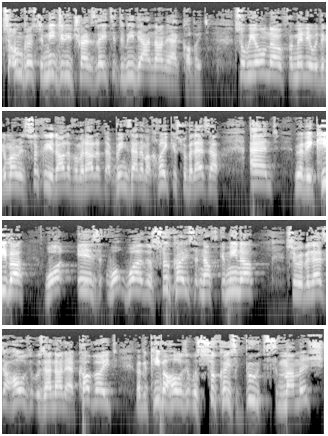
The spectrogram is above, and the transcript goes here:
So Onkelos immediately translated to be the Anan HaKovit. So we all know, familiar with the Gemara in Sukkah Yud and that brings down a Machlokes Rabbi Elazar and Rabbi Kiva. What is, what were the Sukkos Nafkamina? So Rabbi Lezer holds it was Anan HaKovit. Rabbi Kiva holds it was Sukkos Booths Mamish.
